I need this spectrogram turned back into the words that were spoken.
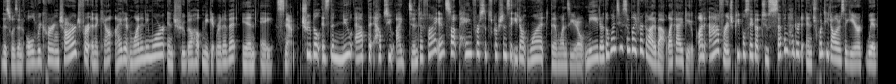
this was an old recurring charge for an account I didn't want anymore, and Truebill helped me get rid of it in a snap. Truebill is the new app that helps you identify and stop paying for subscriptions that you don't want, the ones you don't need, or the ones you simply forgot about, like I do. On average, people save up to $720 a year with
